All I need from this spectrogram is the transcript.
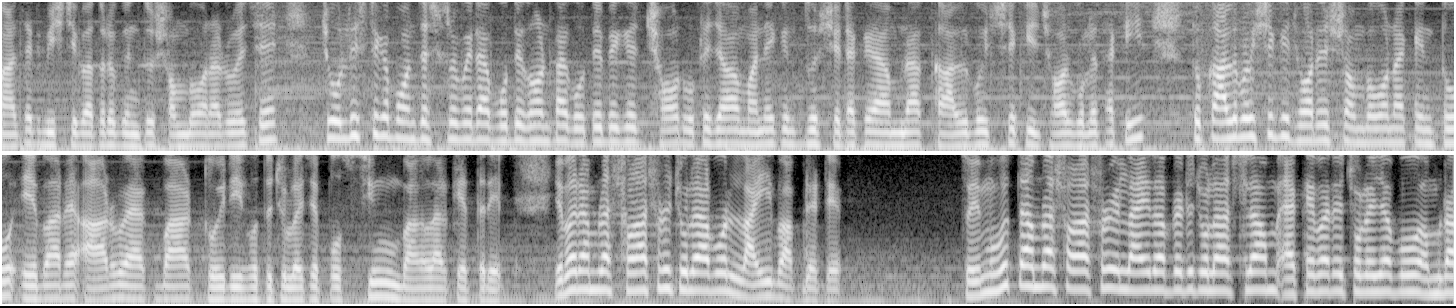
মাঝের বৃষ্টিপাতেরও কিন্তু সম্ভাবনা রয়েছে। চল্লিশ থেকে পঞ্চাশ কিলোমিটার প্রতি ঘণ্টা গতিবেগে ঝড় উঠে যাওয়া মানে কিন্তু সেটাকে আমরা কালবৈশাখী ঝড় বলে থাকি। তো কালবৈশাখী ঝড়ের সম্ভাবনা কিন্তু এবারে আরও একবার তৈরি হতে চলেছে পশ্চিম বাংলার ক্ষেত্রে। এবার আমরা সরাসরি চলে যাব লাইভ আপডেটে তো এই মুহূর্তে আমরা সরাসরি লাইভ আপডেটে চলে আসলাম। একেবারে চলে যাব আমরা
